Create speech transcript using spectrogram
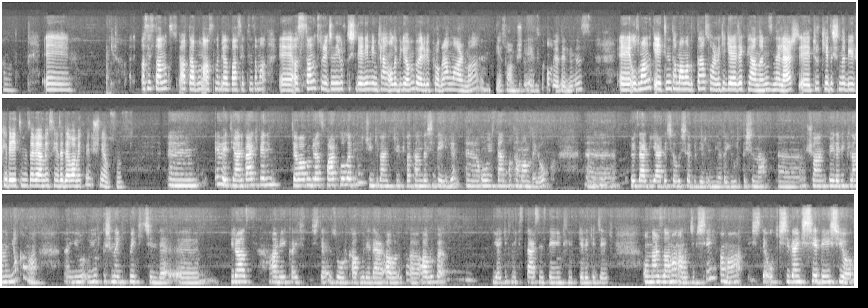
Anladım. Ee, asistanlık hatta bunu aslında biraz bahsettiniz ama e, asistanlık sürecinde yurt dışı deneyim imkanı olabiliyor mu? Böyle bir program var mı diye sormuştum. Evet. Oluyor dediniz. E, uzmanlık eğitimini tamamladıktan sonraki gelecek planlarınız neler? E, Türkiye dışında bir ülkede eğitiminize veya mesleğinize devam etmeyi düşünüyor musunuz? Evet yani belki benim cevabım biraz farklı olabilir. Çünkü ben Türk vatandaşı değilim. O yüzden atamam da yok. Hı hı. Özel bir yerde çalışabilirim ya da yurt dışına. Şu an öyle bir planım yok ama yurt dışına gitmek için de biraz Amerika işte zor kabul eder. E, Avrupa'ya gitmek isterseniz denklik gerekecek. Onlar zaman alıcı bir şey ama işte o kişiden kişiye değişiyor.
